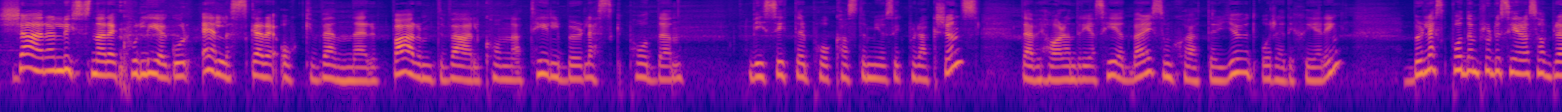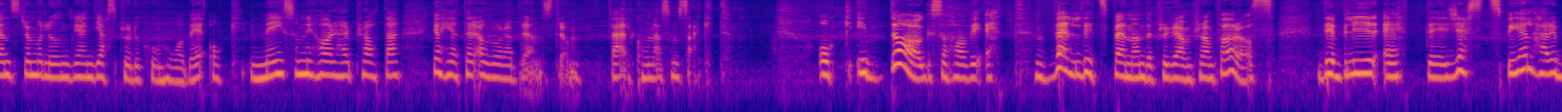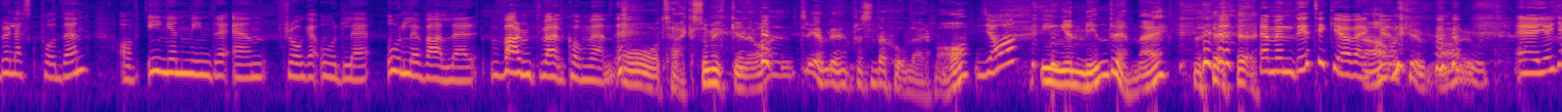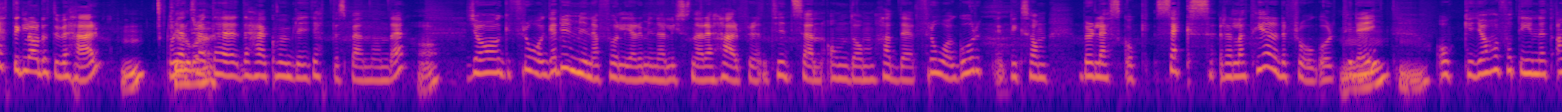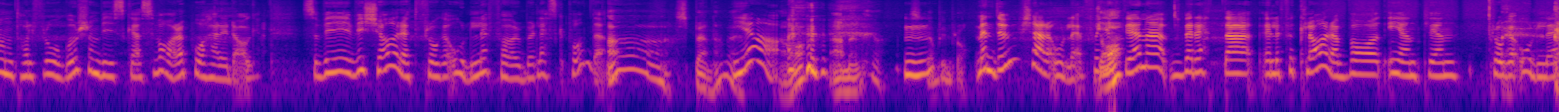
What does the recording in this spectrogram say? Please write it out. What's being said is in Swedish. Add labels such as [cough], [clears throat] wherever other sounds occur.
Kära lyssnare, kollegor, älskare och vänner. Varmt välkomna till Burlesque-podden. Vi sitter på Custom Music Productions där vi har Andreas Hedberg som sköter ljud och redigering. Burleskpodden produceras av Brännström och Lundgren Jazzproduktion HB och mig som ni hör här prata, jag heter Aurora Brännström. Välkomna som sagt. Och idag så har vi ett väldigt spännande program framför oss. Det blir ett eh, gästspel här i Burlesque-podden av ingen mindre än Fråga Olle, Olle Waller. Varmt välkommen! Åh, tack så mycket. Det var en trevlig presentation där. Ja, Ja, ingen mindre. Nej. [laughs] ja men det tycker jag Ja, verkligen. vad kul. Ja, roligt. Eh, Jag är jätteglad att du är här. Mm, Och jag tror att det här. här, det här kommer bli jättespännande. Ja. Jag frågade ju mina följare, mina lyssnare här för en tid sedan om de hade frågor, liksom burlesk och sexrelaterade frågor till dig. Mm, Och jag har fått in ett antal frågor som vi ska svara på här idag. Så vi, vi kör ett Fråga Olle för Burleskpodden. Ah, spännande. Ja. Ja, ja men det ska bli bra. Men du, kära Olle, får Ja. jättegärna berätta eller förklara vad egentligen Fråga Olle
